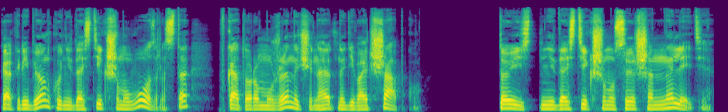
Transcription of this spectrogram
как ребенку, не достигшему возраста, в котором уже начинают надевать шапку. То есть не достигшему совершеннолетия.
